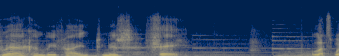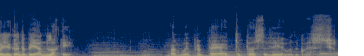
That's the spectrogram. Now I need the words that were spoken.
Where can we find Miss Fay? Well, that's where you're going to be unlucky. But we're prepared to persevere with the question.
